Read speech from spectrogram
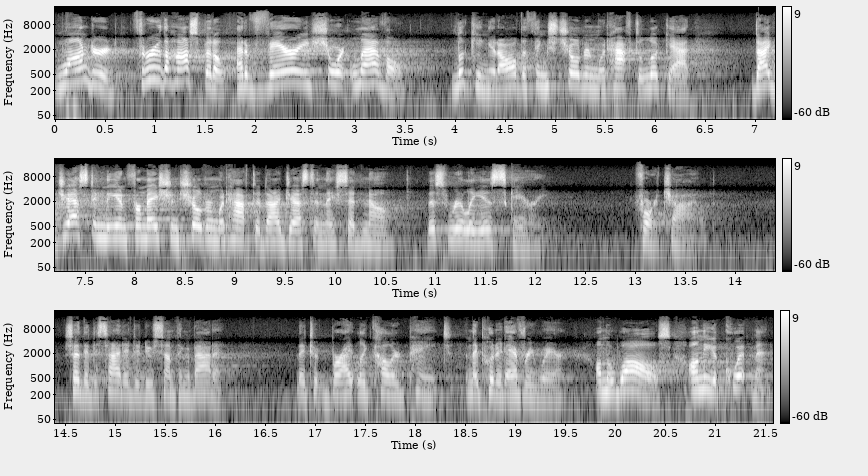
wandered through the hospital at a very short level, looking at all the things children would have to look at, digesting the information children would have to digest, and they said, No, this really is scary for a child. So they decided to do something about it. They took brightly colored paint and they put it everywhere on the walls, on the equipment.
